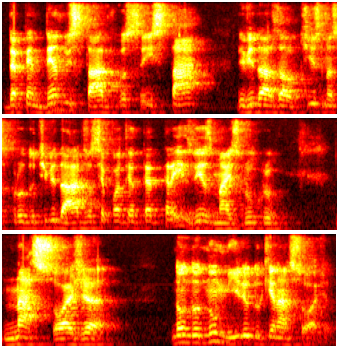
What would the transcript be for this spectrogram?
Dependendo do estado que você está, devido às altíssimas produtividades, você pode ter até três vezes mais lucro na soja, no, no milho, do que na soja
